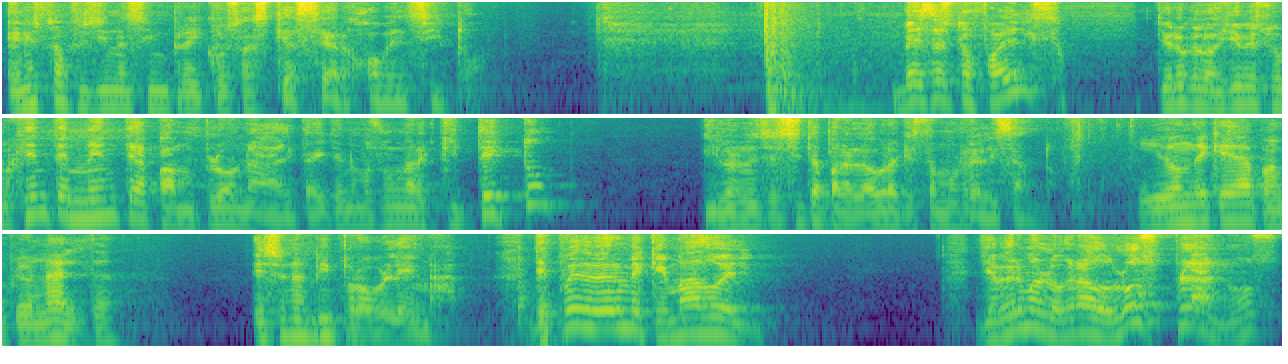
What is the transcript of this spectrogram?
En esta oficina siempre hay cosas que hacer, jovencito. ¿Ves estos files? Quiero que los lleves urgentemente a Pamplona Alta. Ahí tenemos un arquitecto y los necesita para la obra que estamos realizando. ¿Y dónde queda Pamplona Alta? Eso no es mi problema. Después de haberme quemado el... y haberme logrado los planos,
